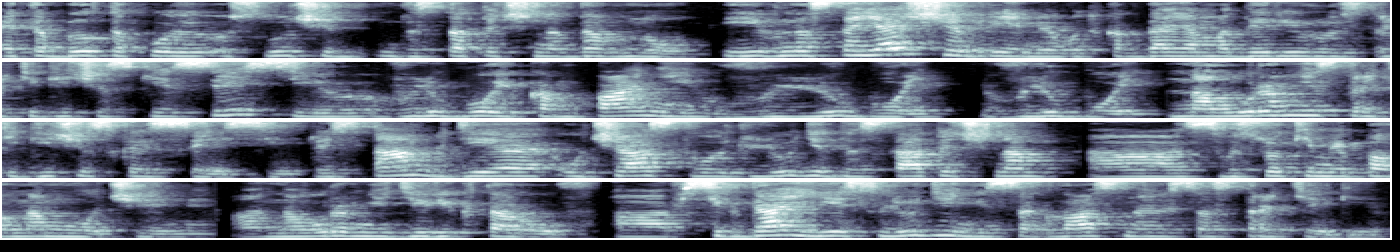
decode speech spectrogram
Это был такой случай достаточно давно. И в настоящее время, вот когда я модерирую стратегические сессии в любой компании, в любой, в любой, на уровне стратегической сессии, то есть там, где участвуют люди достаточно а, с высокими полномочиями, а, на уровне директоров, а, всегда есть люди, не согласные со стратегией.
